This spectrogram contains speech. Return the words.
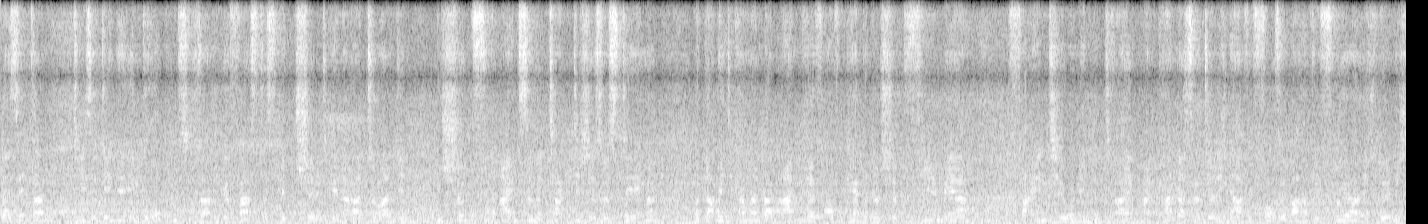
da sind dann diese Dinge in Gruppen zusammengefasst. Es gibt Schildgeneratoren, die beschützen einzelne taktische Systeme und damit kann man beim Angriff auf ein Capital Ship viel mehr Feintuning betreiben. Man kann das natürlich nach wie vor so machen wie früher. Ich will, nicht,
